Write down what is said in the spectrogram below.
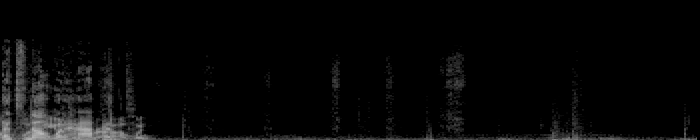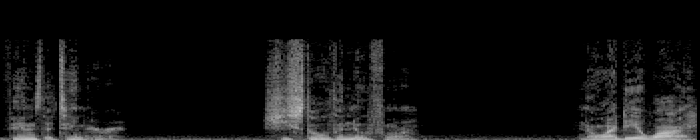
That's not what happened. When... Phin's the Tinkerer. She stole the Nuform. No idea why.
